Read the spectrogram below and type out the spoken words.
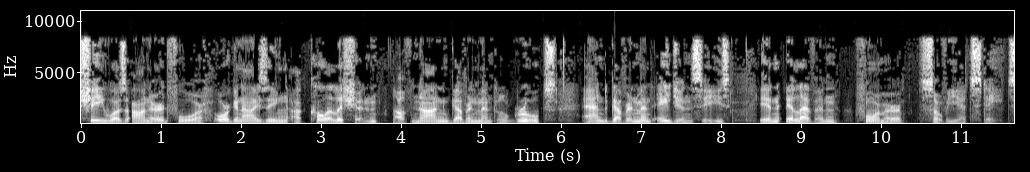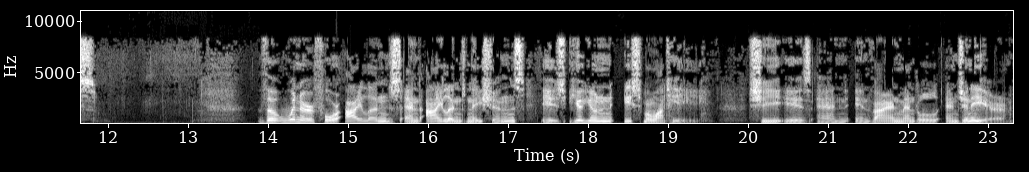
She was honored for organizing a coalition of non-governmental groups and government agencies in 11 former Soviet states. The winner for Islands and Island Nations is Yuyun Ismawati. She is an environmental engineer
